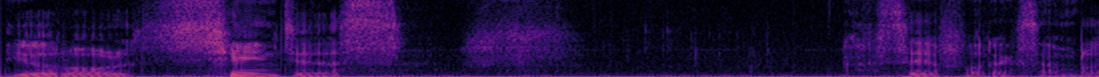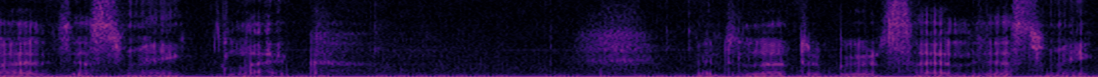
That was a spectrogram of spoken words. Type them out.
your all changes. Say for example I'll just make like middle attributes. I'll just make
